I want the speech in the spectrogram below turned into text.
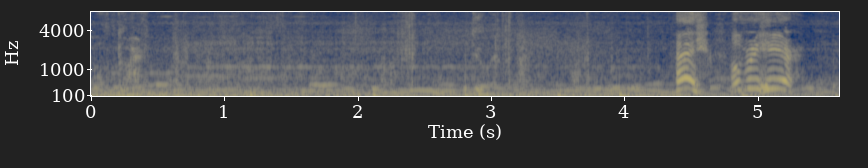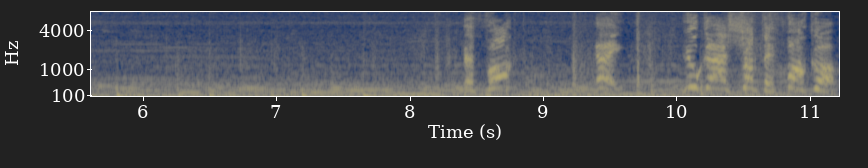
Cold guard. Do it. Hey, over here! The fuck? Hey, you guys shut the fuck up!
